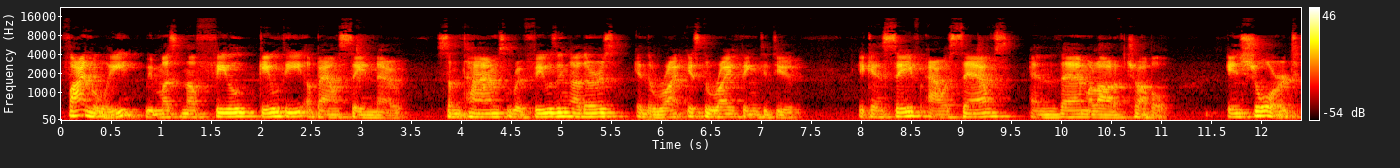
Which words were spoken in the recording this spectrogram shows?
Finally, we must not feel guilty about saying no. Sometimes refusing others in the right is the right thing to do. It can save ourselves and them a lot of trouble. In short,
